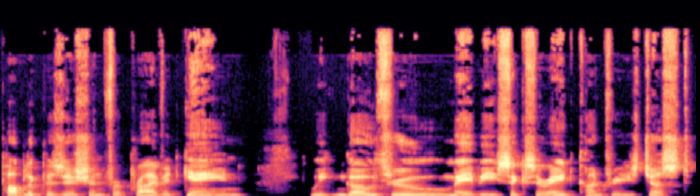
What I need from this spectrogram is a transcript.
public position for private gain. We can go through maybe six or eight countries just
